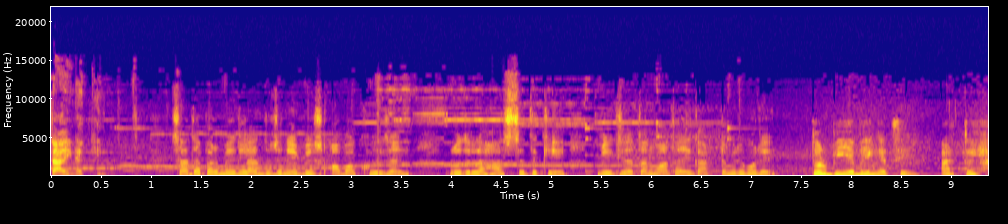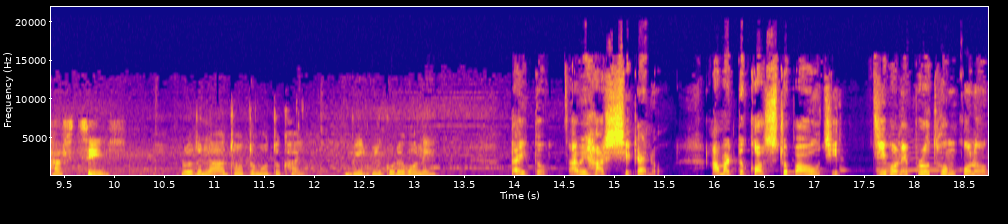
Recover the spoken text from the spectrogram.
তাই নাকি? সাদাপ আর মেঘলা দুজনে বেশ অবাক হয়ে যায়। রোদেলা হাসছে দেখে মেঘলা তার মাথায় গাঁটটা মেরে বলে তোর বিয়ে ভেঙেছে আর তুই হাসছিস? রোদেলা থতমত খায় বিড়বিড় করে বলে তাই তো আমি হাসছি কেন? আমার তো কষ্ট পাওয়া উচিত। জীবনে প্রথম কোনো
